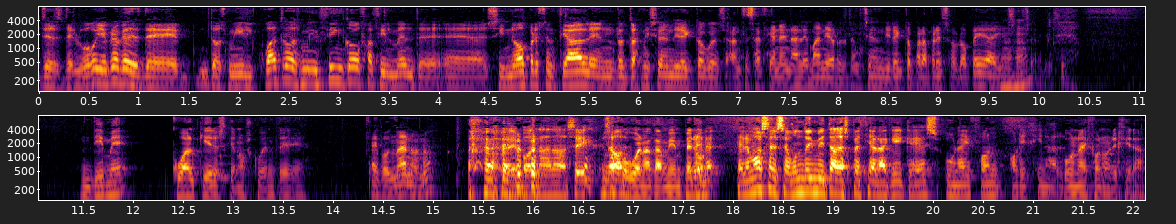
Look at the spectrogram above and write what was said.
Desde luego, yo creo que desde 2004, 2005 fácilmente. Eh, si no presencial, en retransmisión en directo, pues antes se hacían en Alemania retransmisión en directo para prensa europea y eso. o sea sí. Dime cuál quieres que nos cuente. iPod Nano, ¿no? Eh, pues nada, sí. No. algo buena también, pero Ten- Tenemos el segundo invitado especial aquí, que es un iPhone original. un iPhone original.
